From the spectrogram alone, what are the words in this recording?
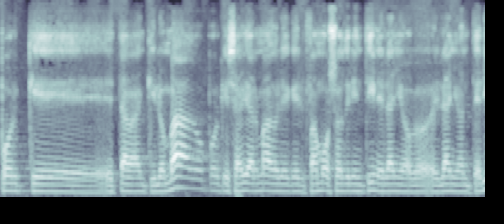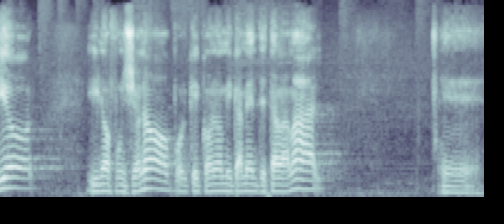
porque estaba enquilombado, porque se había armado el famoso Dream el año, el año anterior y no funcionó, porque económicamente estaba mal. Eh,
